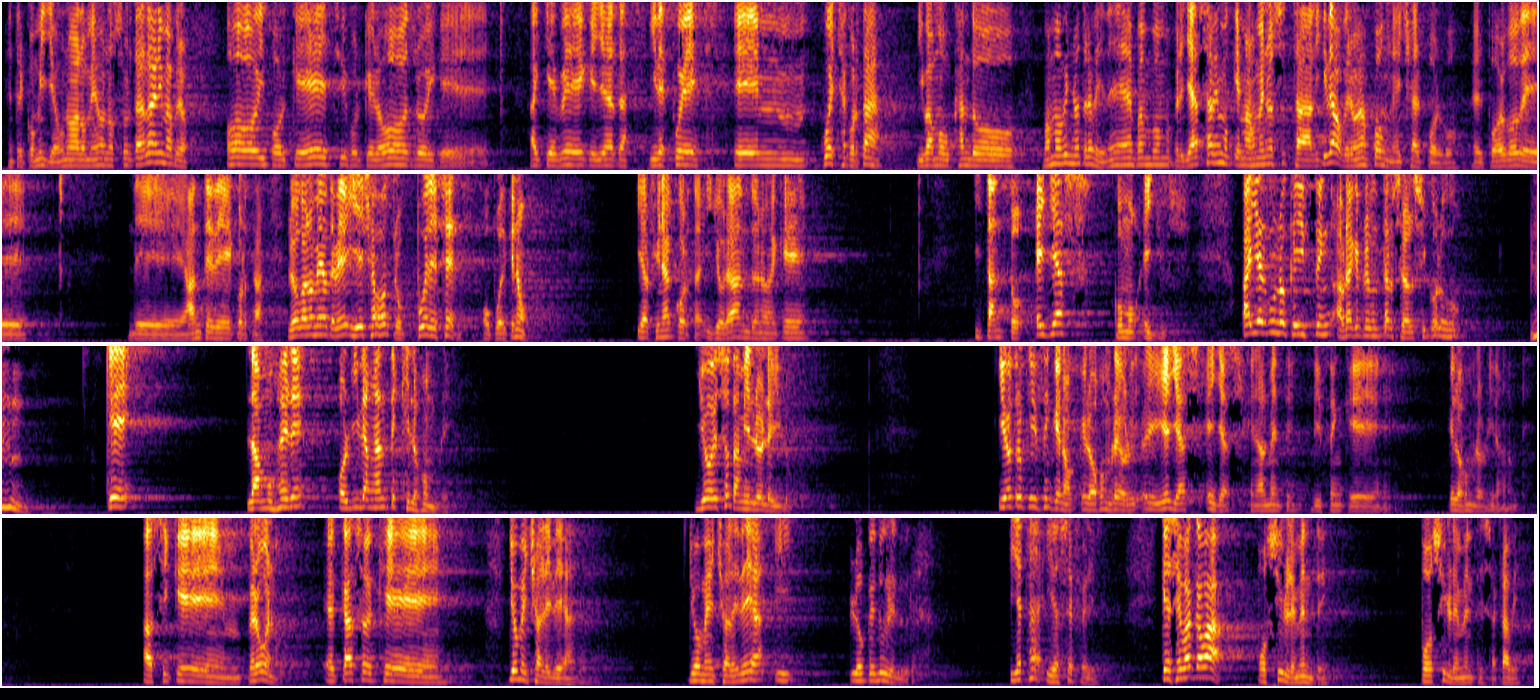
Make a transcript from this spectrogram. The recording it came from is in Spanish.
Entre comillas, uno a lo mejor no suelta la lágrima, pero hoy, porque esto y porque lo otro, y que hay que ver que ya está. Y después em, cuesta cortar y vamos buscando, vamos a vernos otra vez, eh, pero ya sabemos que más o menos eso está liquidado, pero pon, echa el polvo, el polvo de de antes de cortar. Luego a lo mejor te ve y echa otro, puede ser, o puede que no. Y al final corta, y llorando, no sé qué. Y tanto ellas como ellos. Hay algunos que dicen, habrá que preguntarse al psicólogo, que las mujeres olvidan antes que los hombres. Yo eso también lo he leído. Y otros que dicen que no, que los hombres y ellas, ellas generalmente dicen que, que los hombres olvidan antes. Así que, pero bueno, el caso es que yo me echo a la idea. Yo me echo a la idea y lo que dure, dura. Y ya está, y a ser feliz. ¿Que se va a acabar? Posiblemente. Posiblemente se acabe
